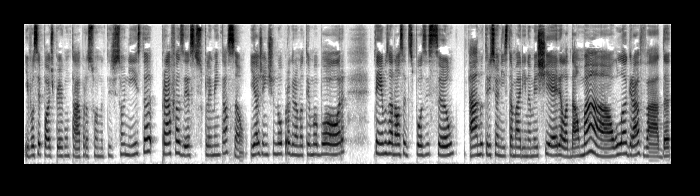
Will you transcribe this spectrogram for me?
e você pode perguntar para sua nutricionista para fazer essa suplementação. E a gente no programa tem uma boa hora temos à nossa disposição a nutricionista Marina Mechieri, ela dá uma aula gravada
